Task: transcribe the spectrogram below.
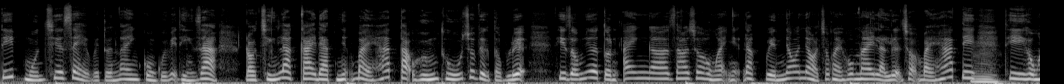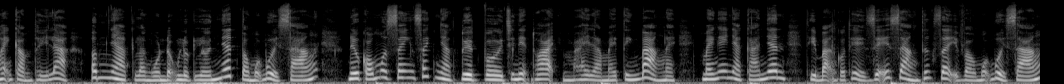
tip muốn chia sẻ với Tuấn Anh cùng quý vị thính giả Đó chính là cài đặt những bài hát tạo hứng thú cho việc tập luyện. Thì giống như là Tuấn Anh ờ, giao cho Hồng Hạnh những đặc quyền nho nhỏ trong ngày hôm nay là lựa chọn bài hát đi Ừ. Thì Hồng Hạnh cảm thấy là âm nhạc là nguồn động lực lớn nhất vào mỗi buổi sáng. Nếu có một danh sách nhạc tuyệt vời trên điện thoại hay là máy tính bảng này, máy nghe nhạc cá nhân Thì bạn có thể dễ dàng thức dậy vào mỗi buổi sáng.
